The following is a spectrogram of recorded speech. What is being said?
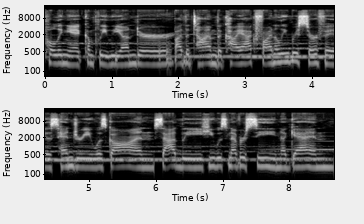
pulling it completely under. By the time the kayak finally resurfaced, Hendry was gone. Sadly, he was never seen again.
